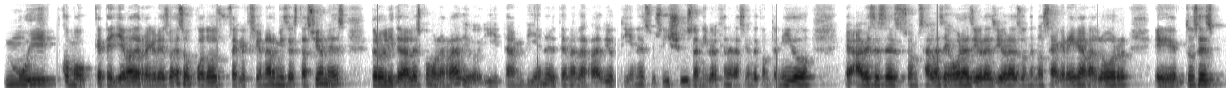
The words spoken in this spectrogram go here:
muy como que te lleva de regreso a eso. Puedo seleccionar mis estaciones, pero literal es como la radio. Y también el tema de la radio tiene sus issues a nivel generación de contenido. Eh, a veces son salas de horas y horas y horas donde no se agrega valor. Eh, entonces,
